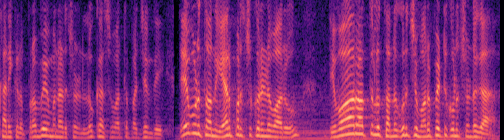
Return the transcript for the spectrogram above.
కానీ ఇక్కడ ప్రభు ఏమన్నాడు చూడండి లూకాసు వార్త పద్దెనిమిది. దేవుడు తాను ఏర్పరచుకుని వారు దివారాత్రులు తన గురించి మొరపెట్టుకుని చుండగా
